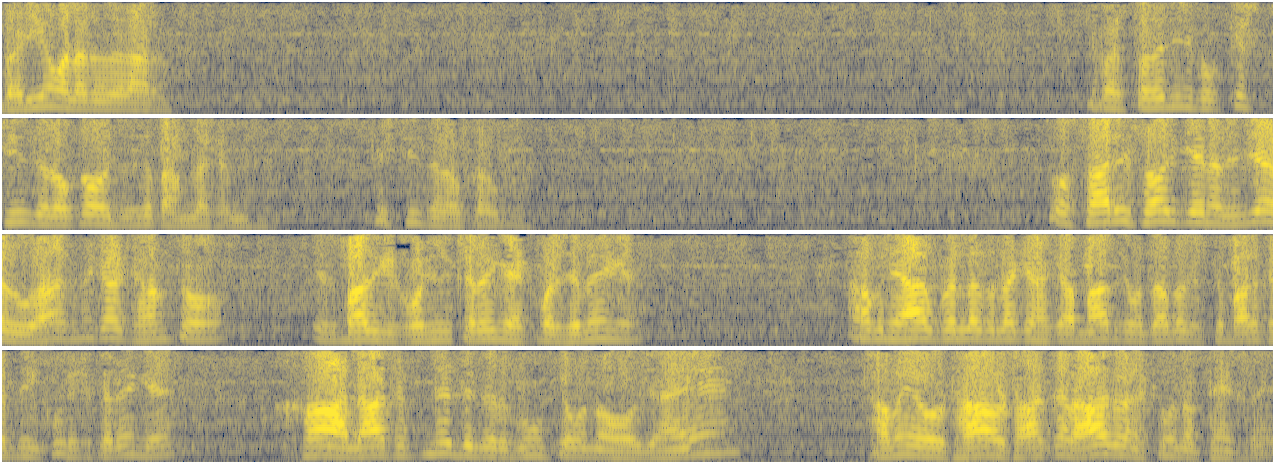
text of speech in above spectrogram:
بڑیوں والا نظر آ رہا بس پتہ نہیں کو کس چیز سے روکا ہوا دوسرے پر حملہ کرنے سے کس چیز سے روکا ہوا۔ تو ساری سوچ کے نتیجہ ہوا۔ اس نے کہا کہ ہم تو اس بات کی کوشش کریں گے، ایک پر جمیں گے۔ اپنے آپ کو اللہ تعالیٰ کے حکامات کے مطابق استعمال کرنے کی کوشش کریں گے۔ حالات اتنے دگرگوں کیوں نہ ہو جائیں؟ ہمیں اٹھا اٹھا کر آگ میں کیوں نہ پھینک رہے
